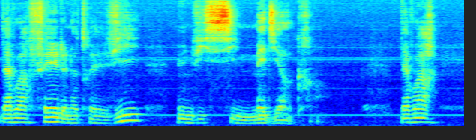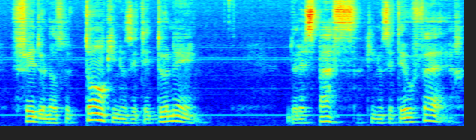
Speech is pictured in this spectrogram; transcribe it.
d'avoir fait de notre vie une vie si médiocre, d'avoir fait de notre temps qui nous était donné, de l'espace qui nous était offert,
